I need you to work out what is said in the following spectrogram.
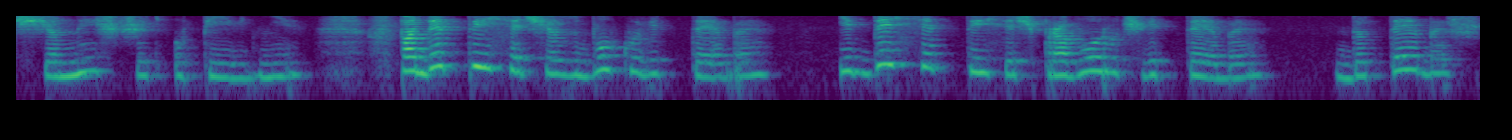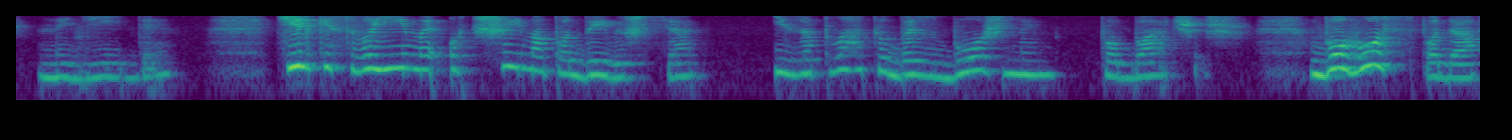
що нищить опівдні. Впаде тисяча збоку від тебе, і десять тисяч праворуч від тебе, до тебе ж не дійде. Тільки своїми очима подивишся і заплату безбожним побачиш. Бо Господа,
